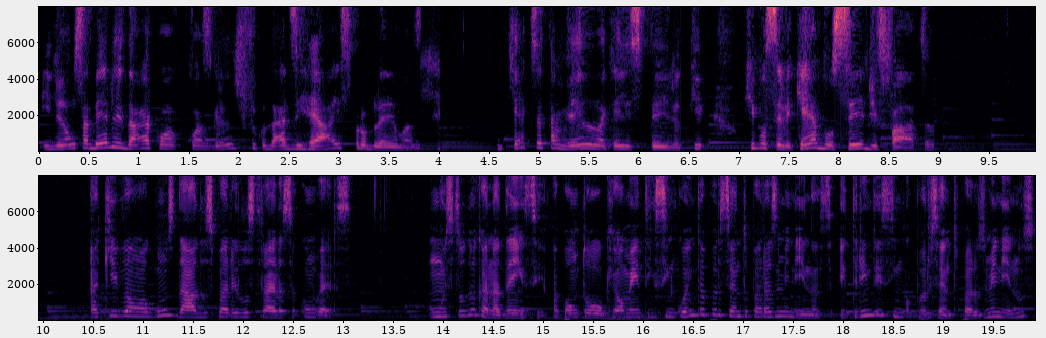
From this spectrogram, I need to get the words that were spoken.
e de não saber lidar com, a, com as grandes dificuldades e reais problemas. O que é que você está vendo naquele espelho? O que, o que você vê? Quem é você de fato? Aqui vão alguns dados para ilustrar essa conversa. Um estudo canadense apontou que aumenta em 50% para as meninas e 35% para os meninos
